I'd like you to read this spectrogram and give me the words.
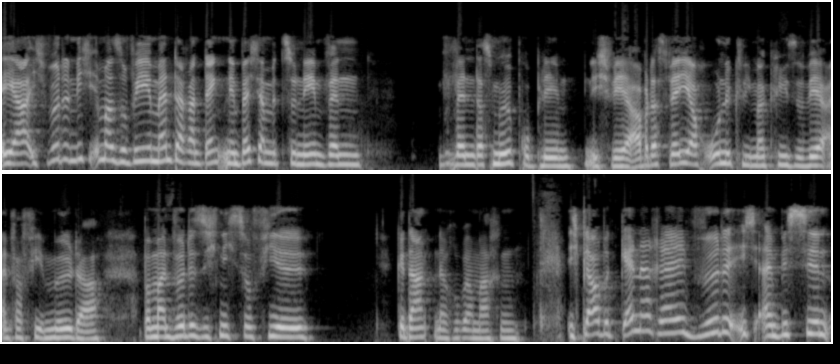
ja, ich würde nicht immer so vehement daran denken, den Becher mitzunehmen, wenn, wenn das Müllproblem nicht wäre. Aber das wäre ja auch ohne Klimakrise, wäre einfach viel Müll da. Aber man würde sich nicht so viel Gedanken darüber machen. Ich glaube, generell würde ich ein bisschen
